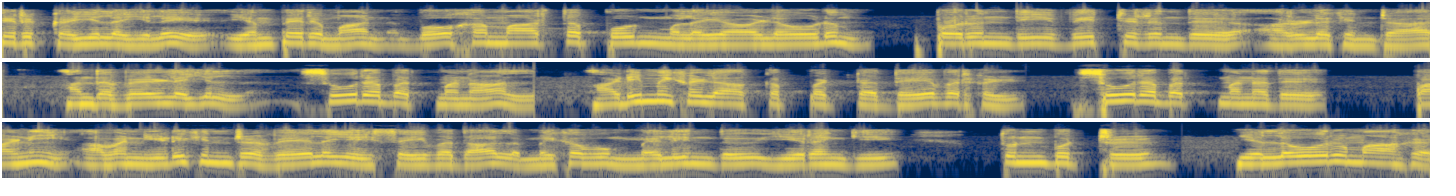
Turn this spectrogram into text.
திருக்கையிலையிலே எம்பெருமான் போகமார்த்த பூண்முலையாளோடும் பொருந்தி வீற்றிருந்து அருளுகின்றார். அந்த வேளையில் சூரபத்மனால் அடிமைகளாக்கப்பட்ட தேவர்கள் சூரபத்மனது பணி அவன் இடுகின்ற வேலையை செய்வதால் மிகவும் மெலிந்து இறங்கி துன்புற்று எல்லோருமாக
